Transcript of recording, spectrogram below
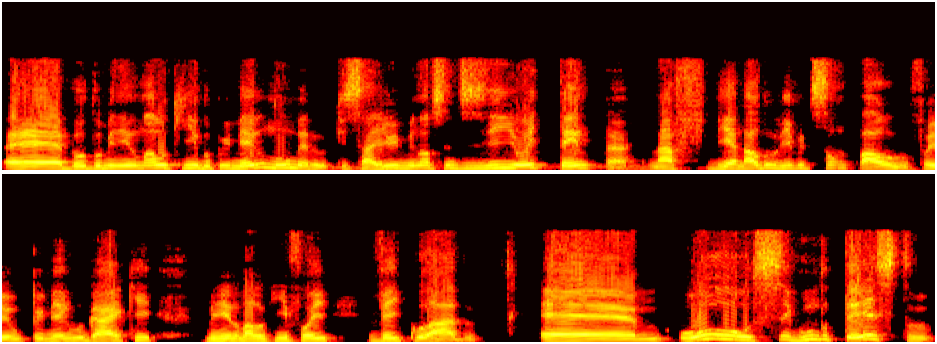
é, do, do Menino Maluquinho, do primeiro número, que saiu em 1980, na Bienal do Livro de São Paulo. Foi o primeiro lugar que o Menino Maluquinho foi veiculado. É, o segundo texto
